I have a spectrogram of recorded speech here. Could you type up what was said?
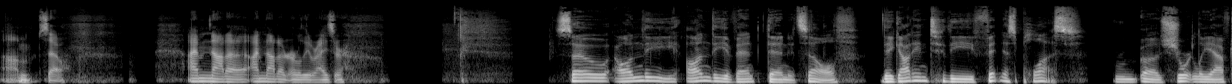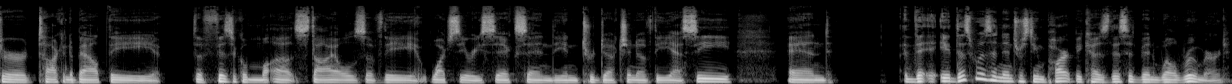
Um, hmm. So I'm not a I'm not an early riser. So on the on the event then itself, they got into the Fitness Plus uh, shortly after talking about the the physical uh, styles of the Watch Series Six and the introduction of the SE, and the, it, this was an interesting part because this had been well rumored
